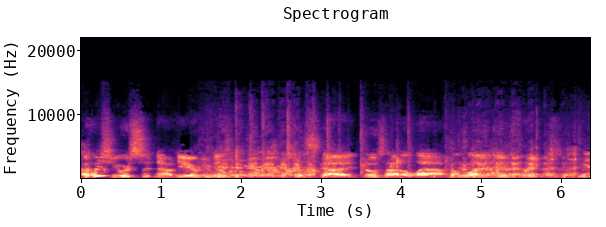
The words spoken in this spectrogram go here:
I wish you were sitting out here because this guy knows how to laugh, I'm like, you freaks.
